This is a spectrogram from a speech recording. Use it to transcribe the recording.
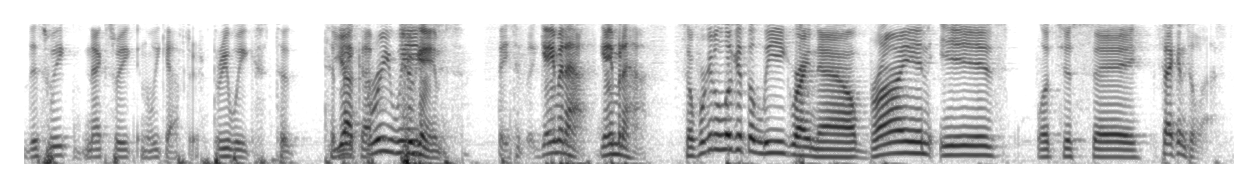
this week, next week, and the week after. Three weeks to to You make up three two games, basically. Game and a half. Game and a half. So if we're gonna look at the league right now, Brian is let's just say Second to last.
